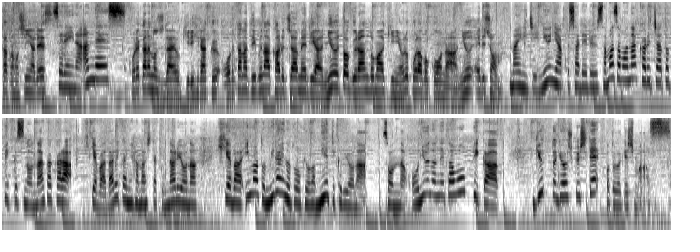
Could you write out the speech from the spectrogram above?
高野真也です。セレイナアンです。これからの時代を切り開くオルタナティブなカルチャーメディアニューとグランドマーキーによるコラボコーナーニューエディション。毎日ニューにアップされるさまざまなカルチャートピックスの中から聞けば誰かに話したくなるような聞けば今と未来の東京が見えてくるようなそんなおニューなネタをピックアップギュッと凝縮してお届けします。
